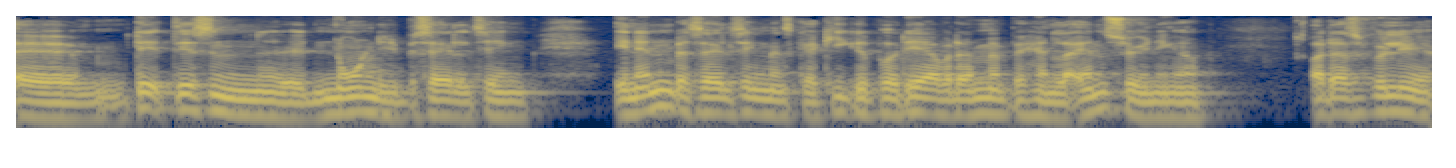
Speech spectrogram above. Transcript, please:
Øh, det, det er sådan øh, nogle af de basale ting. En anden basal ting, man skal have kigget på, det er, hvordan man behandler ansøgninger. Og der er selvfølgelig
